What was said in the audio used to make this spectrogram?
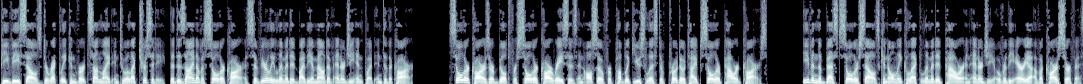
PV cells directly convert sunlight into electricity. The design of a solar car is severely limited by the amount of energy input into the car. Solar cars are built for solar car races and also for public use list of prototype solar-powered cars. Even the best solar cells can only collect limited power and energy over the area of a car's surface.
